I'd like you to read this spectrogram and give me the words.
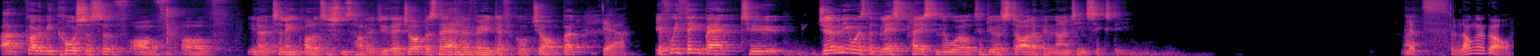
I've got to be cautious of of of you know telling politicians how to do their job, because they have a very difficult job. But yeah, if we think back to Germany was the best place in the world to do a startup in 1960. That's long ago.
